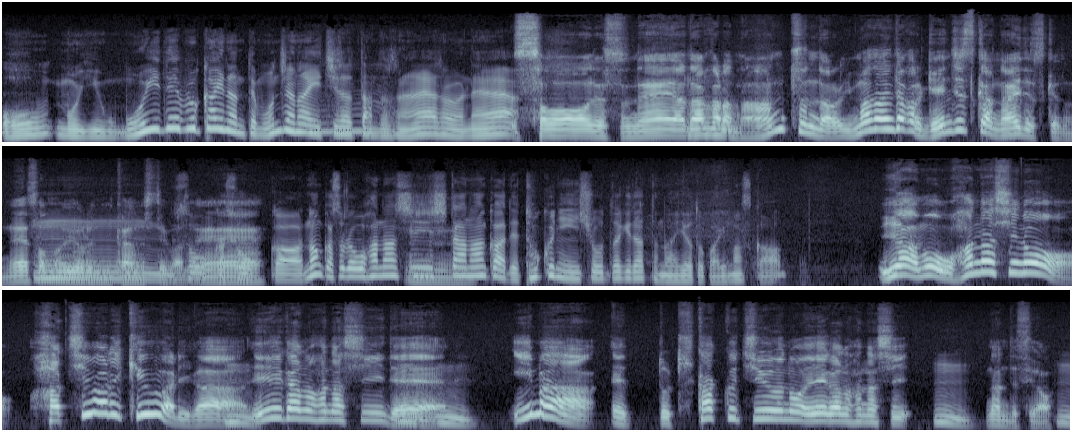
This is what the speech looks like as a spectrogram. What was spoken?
おもう思い出深いなんてもんじゃない一だったんですねそれはねそうですね。いやだからうんなんつうんだろう。いまだにだから現実感ないですけどね。その夜に関してはうんそうかそうね。かなんかそれお話しした中で特に印象的だった内容とかありますか？いやもうお話の8割9割がうん映画の話で、うん今えっと企画中の映画の話うんなんですよ。うんう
